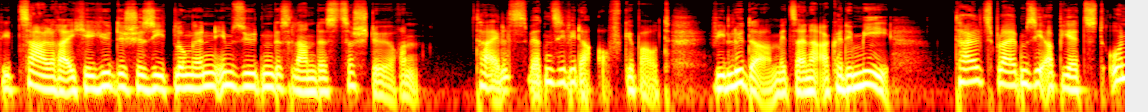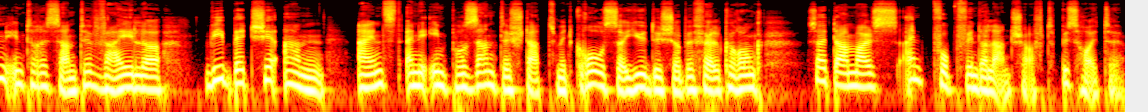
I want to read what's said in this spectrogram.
die zahlreiche jüdische Siedlungen im Süden des Landes zerstören. Teils werden sie wieder aufgebaut, wie Lydda mit seiner Akademie, teils bleiben sie ab jetzt uninteressante Weiler, wie Bet An, einst eine imposante Stadt mit großer jüdischer Bevölkerung, seit damals ein Pfupf in der Landschaft bis heute.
